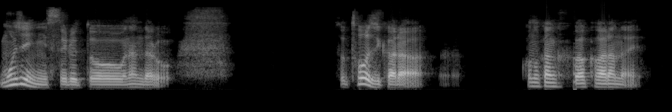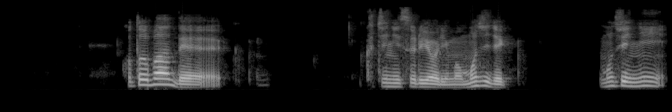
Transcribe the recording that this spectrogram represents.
文字にすると、なんだろう。そう当時からこの感覚は変わらない。言葉で口にするよりも文字で、文字に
